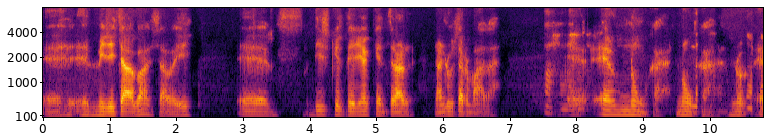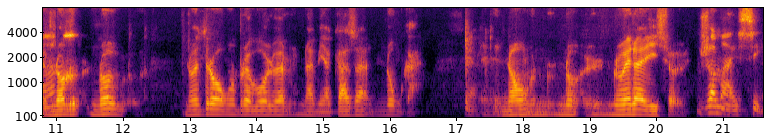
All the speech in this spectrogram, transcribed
eh, militaba, estaba ahí, eh, que tenía que entrar la luta armada. Eh, nunca, nunca, no, no, no, entró un revólver en mi casa, nunca. Eh, no, no, no era eso. Jamais, sí.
